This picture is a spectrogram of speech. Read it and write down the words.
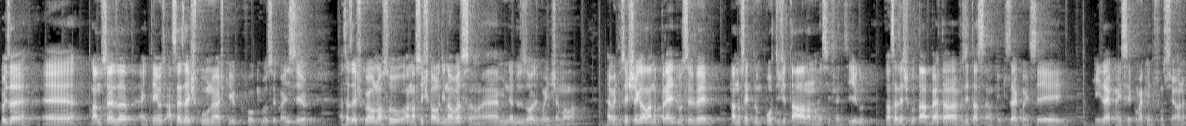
Pois é, é, lá no César a gente tem a César School, né? Acho que foi o que você conheceu. A César School é o nosso, a nossa escola de inovação, é a menina dos olhos, como a gente chama lá. Realmente, você chega lá no prédio, você vê lá no centro do Porto Digital, lá no Recife Antigo. Então a César School está aberta à visitação, quem quiser conhecer, quem quiser conhecer como é que a gente funciona,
